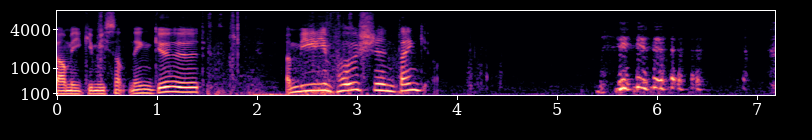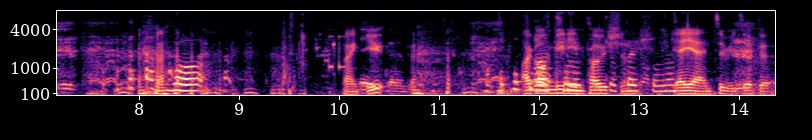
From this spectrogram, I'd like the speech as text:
Dummy, give me something good. A medium potion, thank you. what? Thank There you. you. I got a medium potion. potion. Yeah, yeah, and Timmy took it.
